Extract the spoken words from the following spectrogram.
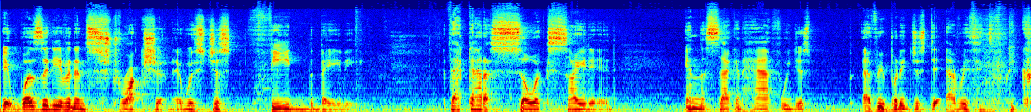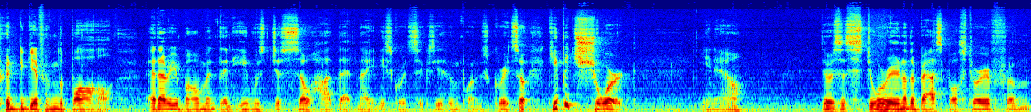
it wasn't even instruction it was just feed the baby that got us so excited in the second half we just everybody just did everything that we could to give him the ball at every moment and he was just so hot that night and he scored 67 points it was great so keep it short you know there was a story another basketball story from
